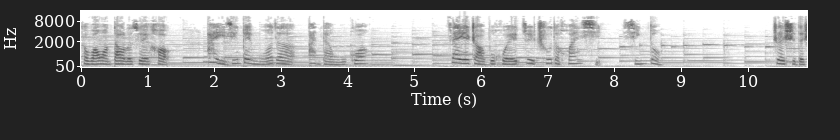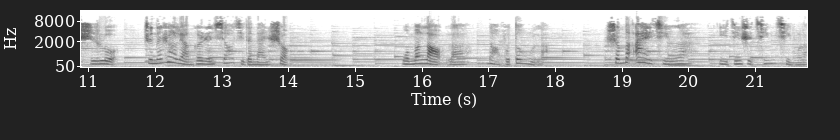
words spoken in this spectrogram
可往往到了最后，爱已经被磨得暗淡无光，再也找不回最初的欢喜、心动。这时的失落，只能让两个人消极的难受。我们老了，闹不动了，什么爱情啊，已经是亲情了。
